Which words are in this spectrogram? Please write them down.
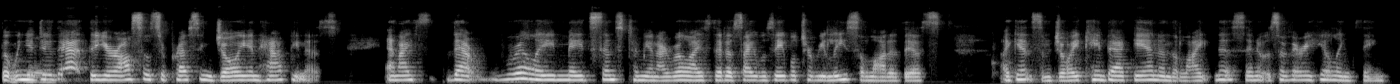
but when you do that, then you're also suppressing joy and happiness. And I that really made sense to me, and I realized that as I was able to release a lot of this, again, some joy came back in and the lightness, and it was a very healing thing.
